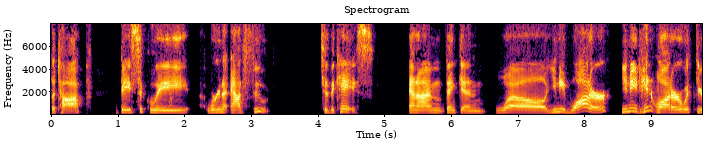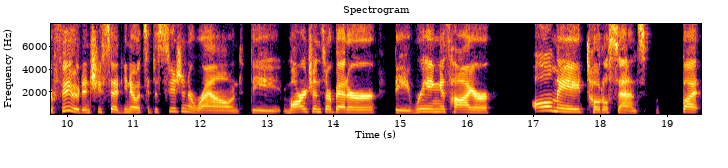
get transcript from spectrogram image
the top. Basically, we're going to add food to the case. And I'm thinking, well, you need water. you need hint water with your food. And she said, you know, it's a decision around the margins are better, the ring is higher, all made total sense. But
